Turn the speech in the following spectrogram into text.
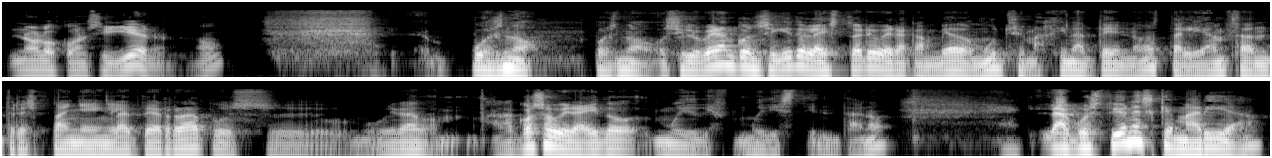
no lo consiguieron, ¿no? Pues no, pues no, si lo hubieran conseguido la historia hubiera cambiado mucho, imagínate, ¿no? Esta alianza entre España e Inglaterra, pues eh, hubiera, la cosa hubiera ido muy, muy distinta, ¿no? La cuestión es que María,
